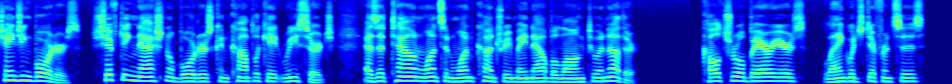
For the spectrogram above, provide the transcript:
Changing borders. Shifting national borders can complicate research, as a town once in one country may now belong to another. Cultural barriers, language differences,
